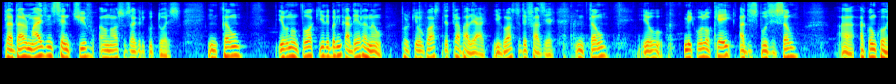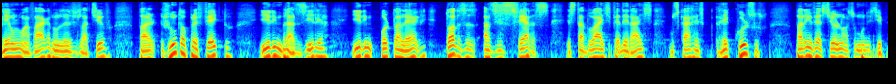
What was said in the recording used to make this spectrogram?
para dar mais incentivo aos nossos agricultores. Então, eu não estou aqui de brincadeira, não, porque eu gosto de trabalhar e gosto de fazer. Então, eu me coloquei à disposição a, a, concorrer a uma vaga no Legislativo para, junto ao prefeito, ir em Brasília, ir em Porto Alegre, todas as, as esferas estaduais e federais, buscar res, recursos para investir no nosso município.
